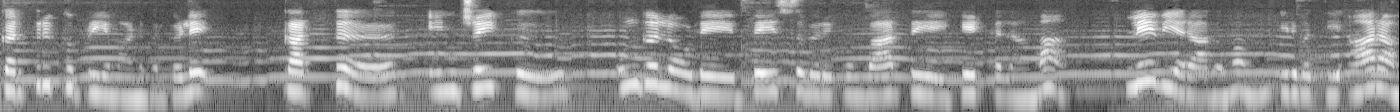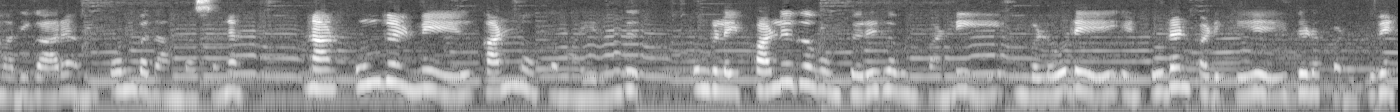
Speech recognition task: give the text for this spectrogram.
கர்த்தருக்கு பிரியமானவர்களே கர்த்தர் இன்றைக்கு உங்களோட பேசவிருக்கும் வார்த்தையை கேட்கலாமா? லேவியராகமம் இருபத்தி ஆறாம் அதிகாரம் ஒன்பதாம் வசனம். நான் உங்கள் மேல் கண்ணோக்கமாயிருந்து உங்களை பழுகவும் பெருகவும் பண்ணி உங்களோட என் உடன்படிக்கையை திடப்படுத்துவேன்.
